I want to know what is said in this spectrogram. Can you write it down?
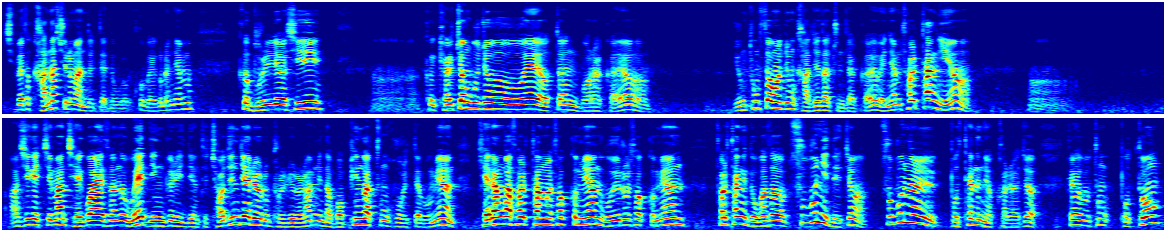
집에서 가나슈를 만들 때도 그렇고. 왜 그러냐면 그 물엿이 어, 그 결정 구조의 어떤 뭐랄까요 융통성을 좀 가져다 준달까요? 왜냐하면 설탕이요. 어, 아시겠지만 제과에서는 웻 인그리디언트 젖은 재료로 분류를 합니다. 머핀 같은 거 구울 때 보면 계란과 설탕을 섞으면 우유를 섞으면 설탕이 녹아서 수분이 되죠. 수분을 보태는 역할을 하죠. 그래서 보통 보통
